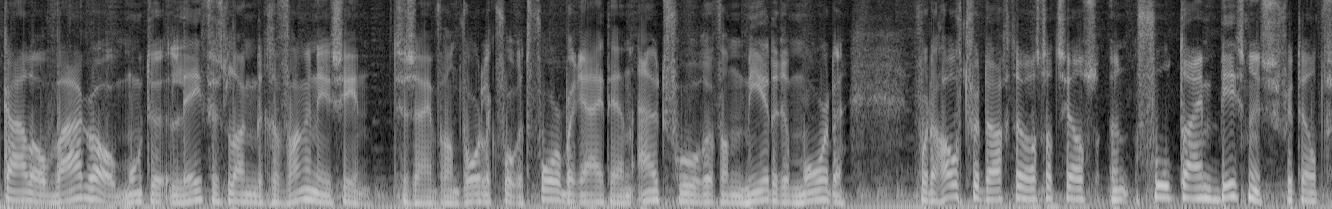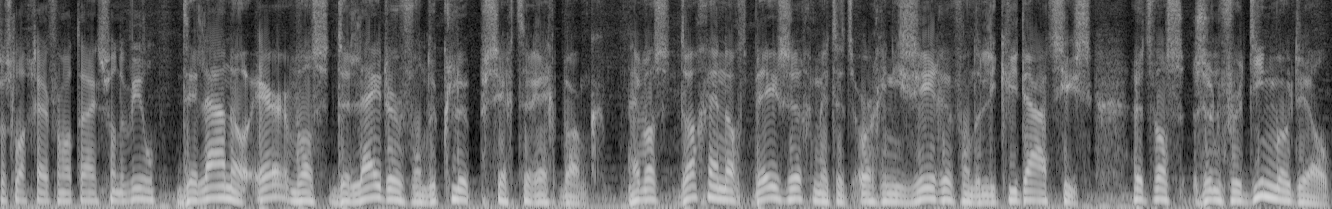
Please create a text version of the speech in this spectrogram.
Calo Wago moeten levenslang de gevangenis in. Ze zijn verantwoordelijk voor het voorbereiden en uitvoeren van meerdere moorden. Voor de hoofdverdachte was dat zelfs een fulltime business, vertelt verslaggever Matthijs van der Wiel. Delano R. was de leider van de club, zegt de rechtbank. Hij was dag en nacht bezig met het organiseren van de liquidaties. Het was zijn verdienmodel.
